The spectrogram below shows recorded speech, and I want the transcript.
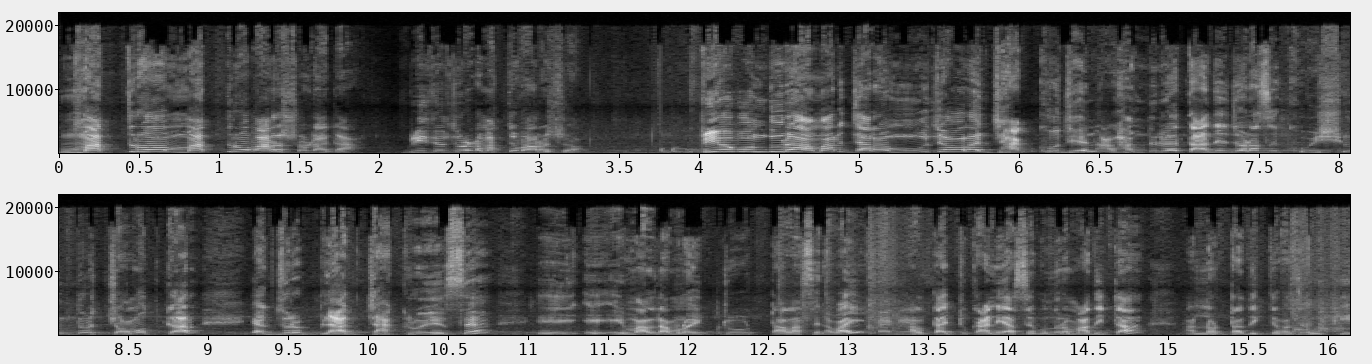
মাত্র মাত্র বারোশো টাকা। ব্রিজের জোড়াটা মাত্র বারোশো। প্রিয় বন্ধুরা আমার যারা মুজাওয়ালা ঝাঁক খুঁজেন আলহামদুলিল্লাহ তাদের জন্য আছে খুবই সুন্দর চমৎকার একজোড়া ব্ল্যাক ঝাঁক রয়েছে। এই এই- মালটা মনে হয় একটু টাল আছে না ভাই? হালকা একটু কানি আছে বন্ধুরা মাদিটা আর নটটা দেখতে পাচ্ছেন ওকে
